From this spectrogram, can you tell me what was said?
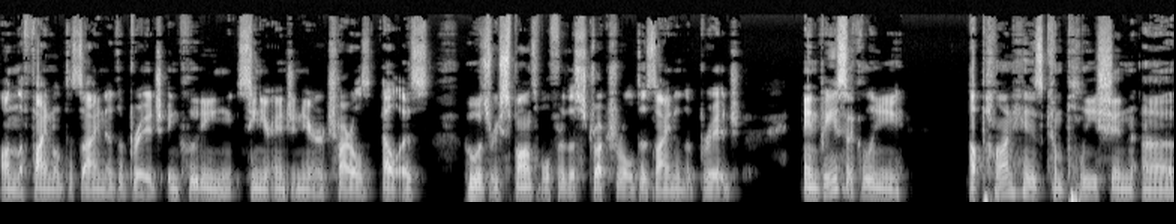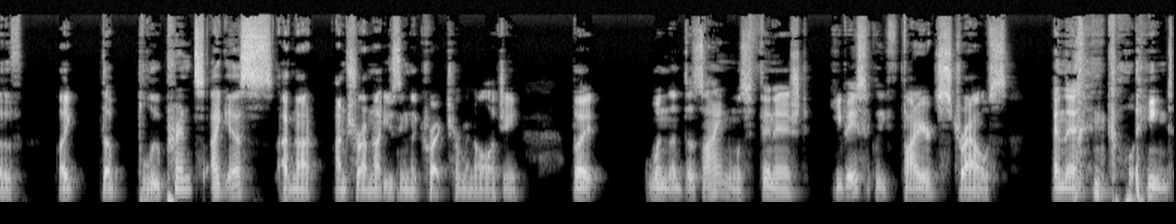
on the final design of the bridge including senior engineer Charles Ellis who was responsible for the structural design of the bridge. And basically upon his completion of like the blueprints i guess i'm not i'm sure i'm not using the correct terminology but when the design was finished, he basically fired Strauss and then claimed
